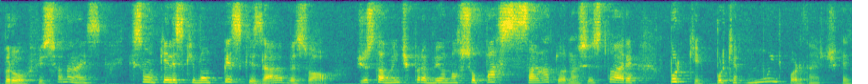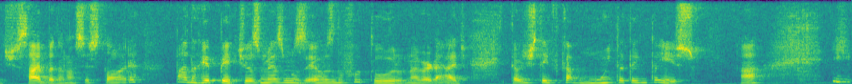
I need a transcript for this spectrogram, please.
profissionais, que são aqueles que vão pesquisar, pessoal, justamente para ver o nosso passado, a nossa história. Por quê? Porque é muito importante que a gente saiba da nossa história para não repetir os mesmos erros no futuro, não é verdade? Então a gente tem que ficar muito atento a isso. Tá? E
